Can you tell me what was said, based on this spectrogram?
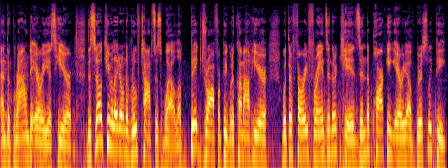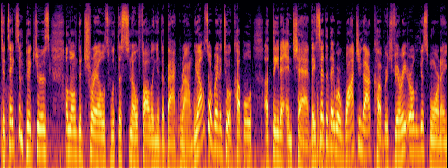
and the ground areas here. The snow accumulated on the rooftops as well. A big draw for people to come out here with their furry friends and their kids in the parking area of Grizzly Peak to take some pictures along the trails with the snow falling in the background. We also ran into a couple, Athena and Chad. They said that they were watching watching our coverage very early this morning,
